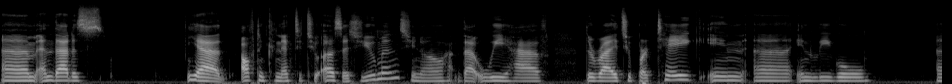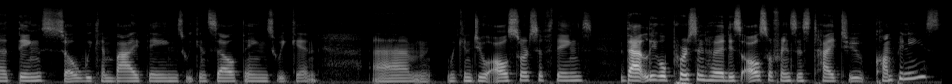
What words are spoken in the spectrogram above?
um, and that is yeah often connected to us as humans you know that we have the right to partake in uh, in legal uh, things. So we can buy things we can sell things we can um, we can do all sorts of things. That legal personhood is also for instance tied to companies.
